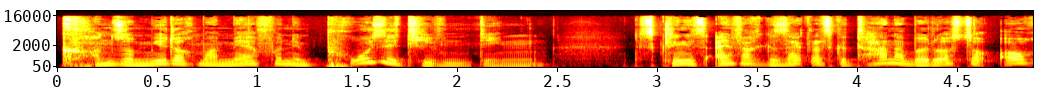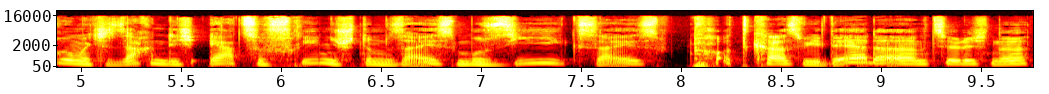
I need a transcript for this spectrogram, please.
konsumier doch mal mehr von den positiven Dingen. Das klingt jetzt einfach gesagt als getan, aber du hast doch auch irgendwelche Sachen, die dich eher zufrieden stimmen, sei es Musik, sei es Podcast wie der da natürlich, ne?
